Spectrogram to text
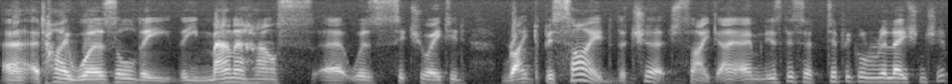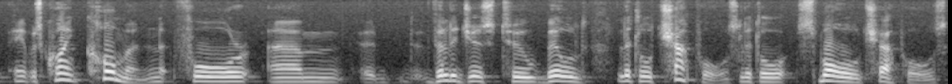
Uh, at High Worsall, the the manor house uh, was situated right beside the church site. I, I mean, is this a typical relationship? It was quite common for um, uh, villagers to build little chapels, little small chapels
